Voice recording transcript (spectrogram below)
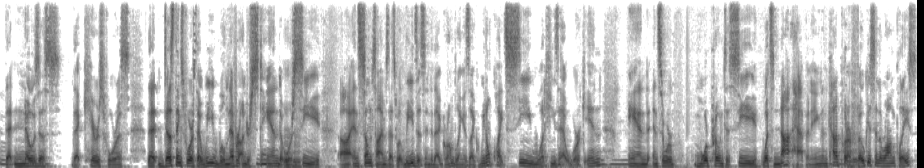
mm-hmm. that knows us, that cares for us, that does things for us that we will never understand or mm-hmm. see uh, and sometimes that's what leads us into that grumbling is like we don't quite see what he's at work in, mm-hmm. and and so we're more prone to see what's not happening and kind of put our mm-hmm. focus in the wrong place.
